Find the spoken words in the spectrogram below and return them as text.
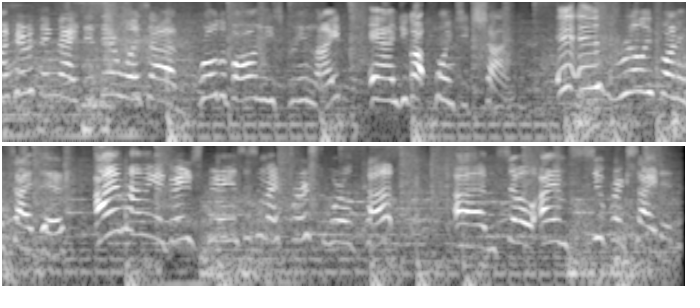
My favorite thing that I did there was uh, roll the ball in these green lights and you got points each time. It is really fun inside there. I am having a great experience. This is my first World Cup, um, so I am super excited.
